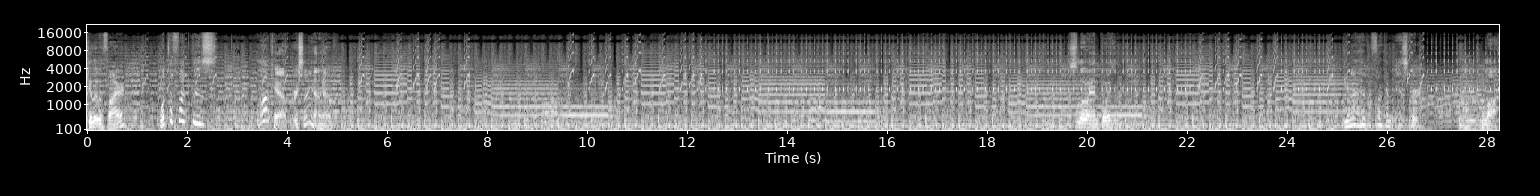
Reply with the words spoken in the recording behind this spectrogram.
Kill it with fire? What the fuck does Locke have? Or Cyan have? Slow and poison. Do you not have a fucking Esper lock?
